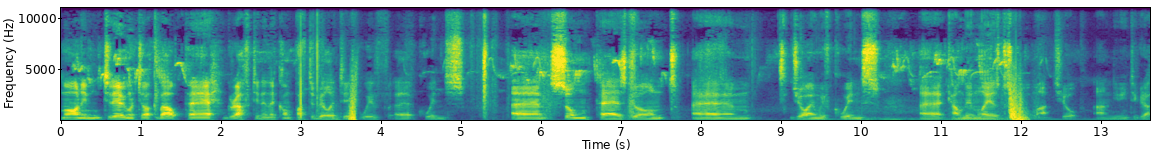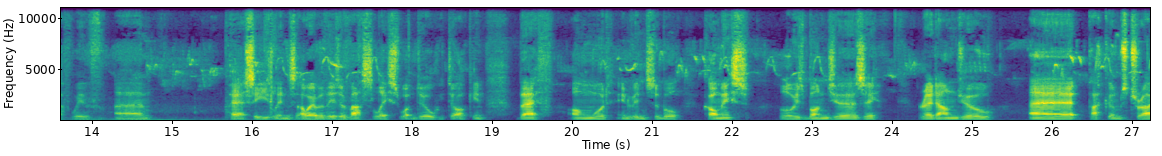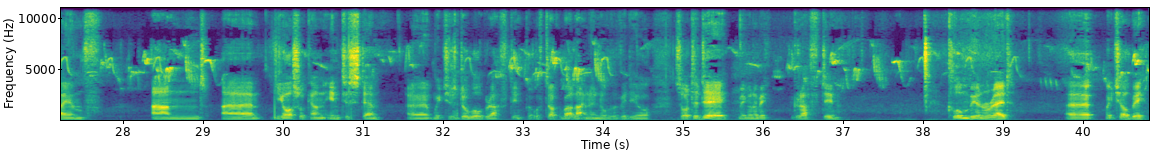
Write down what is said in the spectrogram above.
Morning. Today we're going to talk about pear grafting and the compatibility with uh, quince. Um, some pears don't um, join with quince. Uh, Cambium layers just don't match up and you need to graft with um, pear seedlings. However, there's a vast list what do. We're talking Beth, Onward, Invincible, Comice, Louise Bonne Jersey, Red Anjou, uh, Packham's Triumph, and um, you also can interstem uh, which is double grafting but we'll talk about that in another video. So today we're going to be grafting Colombian Red uh, which I'll be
